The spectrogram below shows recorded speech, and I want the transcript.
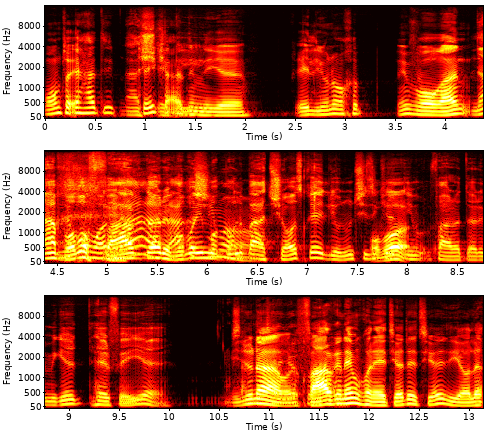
ما هم تا یه حدی طی. کردیم دیگه. قلیون آخه این واقعا نه بابا فرق داره نه بابا این مال ما. بچه هاست خیلی اون چیزی بابا. که این فراد داره میگه حرفه‌ایه می‌دونم آره فرقی. نمی‌کنه اعتیاد اعتیاد دیگه حالا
